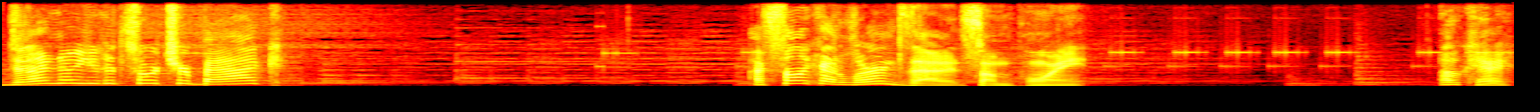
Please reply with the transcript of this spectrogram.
Did I know you could sort your bag? I feel like I learned that at some point. Okay.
